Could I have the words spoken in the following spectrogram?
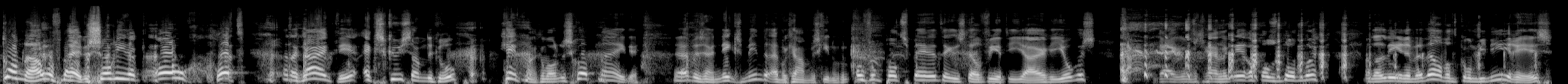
Kom nou, of meiden, sorry dat ik... Oh, god. En dan ga ik weer. Excuus aan de groep. Geef maar gewoon een schop, meiden. Ja, we zijn niks minder. En we gaan misschien nog een oefenpot spelen tegen een stel 14-jarige jongens. Nou, dan krijgen we waarschijnlijk weer op ons donder. Maar dan leren we wel wat combineren is.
